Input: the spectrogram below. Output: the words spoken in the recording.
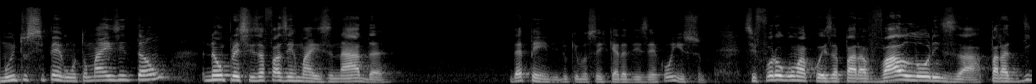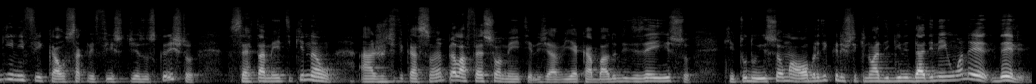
muitos se perguntam, mas então não precisa fazer mais nada Depende do que você quer dizer com isso. Se for alguma coisa para valorizar, para dignificar o sacrifício de Jesus Cristo, certamente que não. A justificação é pela fé somente. Ele já havia acabado de dizer isso, que tudo isso é uma obra de Cristo, que não há dignidade nenhuma dele.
